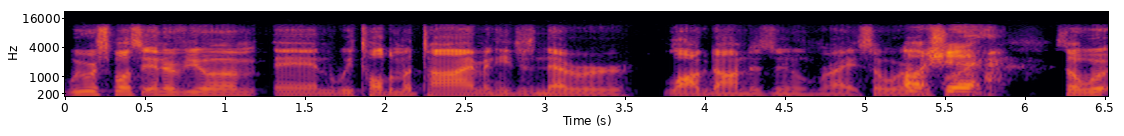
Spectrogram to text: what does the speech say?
we were supposed to interview him and we told him a time and he just never logged on to Zoom, right? So we're Oh, shit. like- so we're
